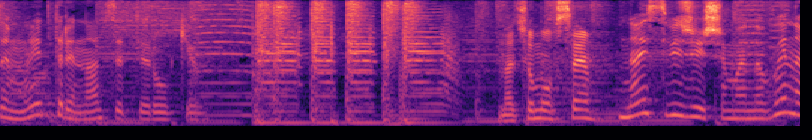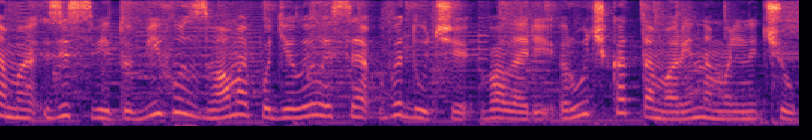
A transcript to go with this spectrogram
7-13 років. На цьому все. Найсвіжішими новинами зі світу бігу з вами поділилися ведучі Валерій Ручка та Марина Мельничук.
